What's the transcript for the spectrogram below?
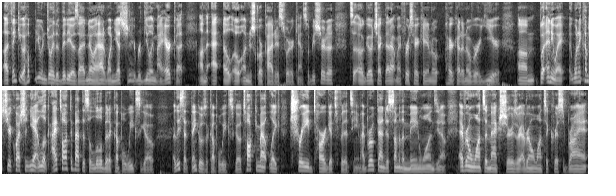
uh, thank you. I hope you enjoy the videos. I know I had one yesterday reviewing my haircut on the at LO underscore Padres Twitter account. So be sure to, to uh, go check that out. My first haircut in, haircut in over a year. Um, but anyway, when it comes to your question, yeah, look, I talked about this a little bit a couple weeks ago or at least I think it was a couple weeks ago, talking about like trade targets for the team. I broke down just some of the main ones. You know, everyone wants a Max Scherzer, everyone wants a Kris Bryant.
